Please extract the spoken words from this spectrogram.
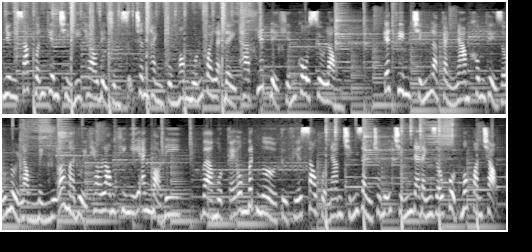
nhưng Sắc vẫn kiên trì đi theo để dùng sự chân thành cùng mong muốn quay lại đầy tha thiết để khiến cô siêu lòng. Kết phim chính là cảnh Nam không thể giấu nổi lòng mình nữa mà đuổi theo Long khi nghĩ anh bỏ đi, và một cái ôm bất ngờ từ phía sau của nam chính dành cho nữ chính đã đánh dấu cột mốc quan trọng.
